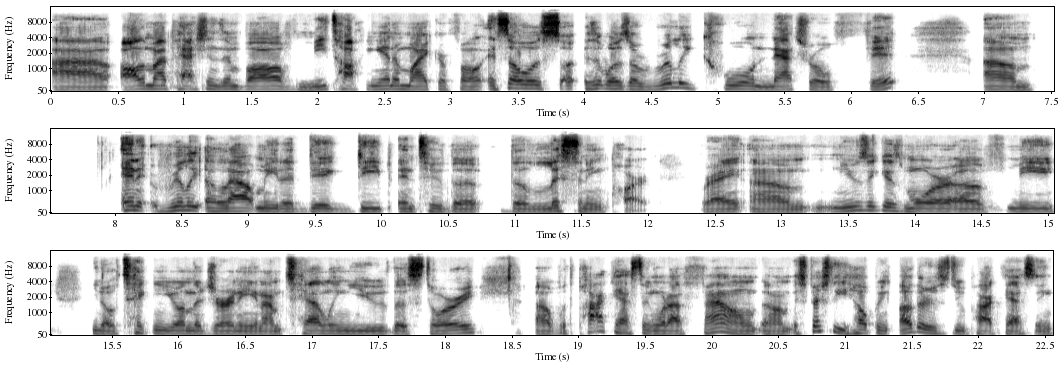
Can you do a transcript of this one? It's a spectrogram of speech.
Uh, all of my passions involved me talking in a microphone. And so it was it was a really cool natural fit um, and it really allowed me to dig deep into the the listening part right um, music is more of me you know taking you on the journey and i'm telling you the story uh, with podcasting what i found um, especially helping others do podcasting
